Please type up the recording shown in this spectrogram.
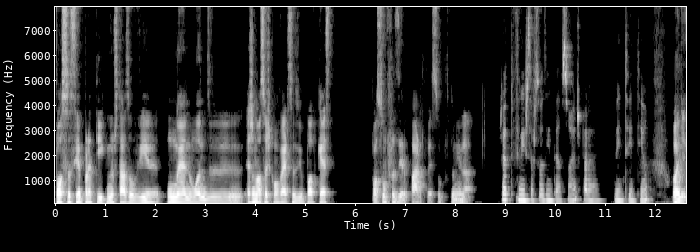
possa ser para ti que nos estás a ouvir um ano onde as nossas conversas e o podcast possam fazer parte dessa oportunidade. Já definiste as tuas intenções para 2021? Olha,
